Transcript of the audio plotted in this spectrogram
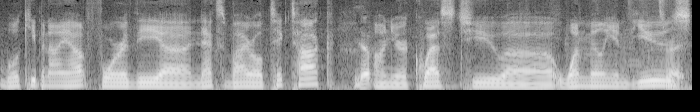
We'll keep an eye out for the uh, next viral TikTok Yep. on your quest to uh, 1 million views. That's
